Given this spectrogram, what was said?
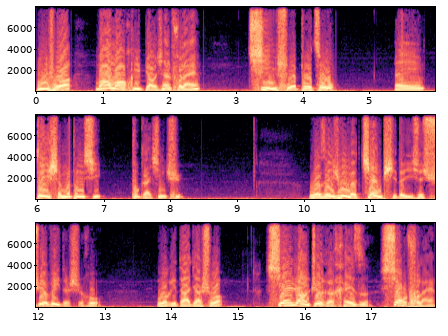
我们说往往会表现出来气血不足，呃，对什么东西不感兴趣。我在用了健脾的一些穴位的时候，我给大家说，先让这个孩子笑出来，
